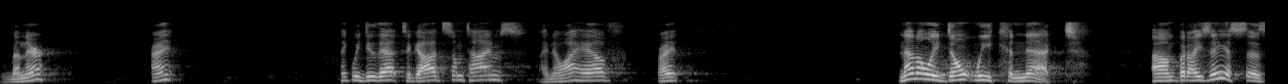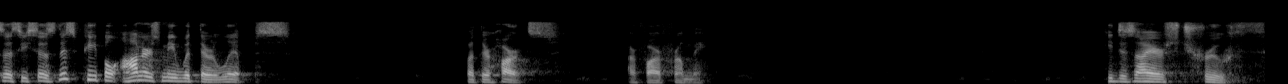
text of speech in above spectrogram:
Been there? Right? I think we do that to God sometimes. I know I have, right? Not only don't we connect, um, but Isaiah says this. He says, This people honors me with their lips, but their hearts are far from me. He desires truth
